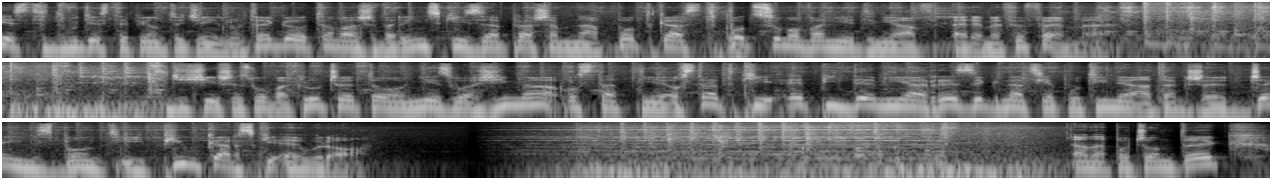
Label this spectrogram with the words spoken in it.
Jest 25 dzień lutego. Tomasz Weryński. Zapraszam na podcast Podsumowanie dnia w RMFFM. Dzisiejsze słowa klucze to niezła zima, ostatnie ostatki, epidemia, rezygnacja Putina, a także James Bond i piłkarskie euro. A na początek...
